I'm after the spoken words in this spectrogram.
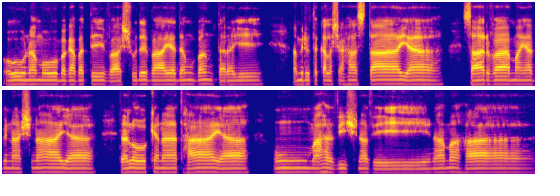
O namo bhagavate vasudevaya damvantaraye amiruta kalashahastaya sarva maya vinashnaya tralokyanathaya um Mahavishnave Namaha.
